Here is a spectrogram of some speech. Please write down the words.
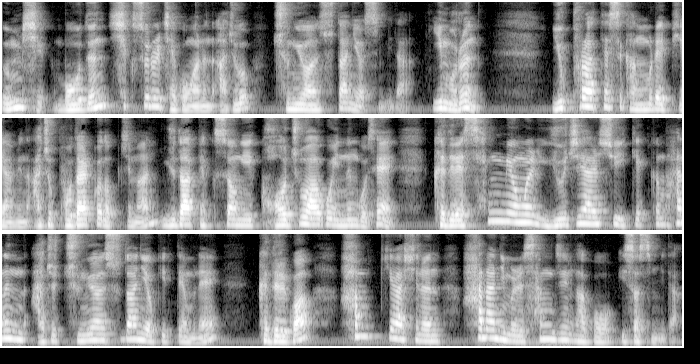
음식, 모든 식수를 제공하는 아주 중요한 수단이었습니다. 이 물은 유프라테스 강물에 비하면 아주 보잘 것 없지만 유다 백성이 거주하고 있는 곳에 그들의 생명을 유지할 수 있게끔 하는 아주 중요한 수단이었기 때문에 그들과 함께 하시는 하나님을 상징하고 있었습니다.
